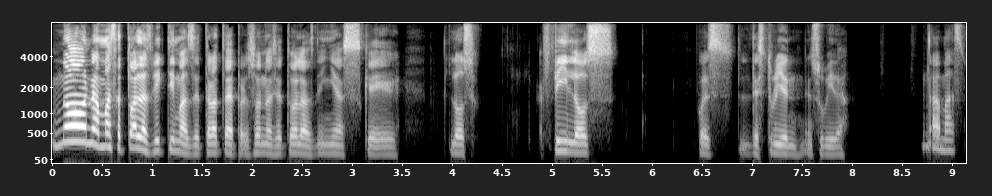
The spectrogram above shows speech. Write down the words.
No, nada más a todas las víctimas de trata de personas y a todas las niñas que los filos pues destruyen en su vida. Nada más.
